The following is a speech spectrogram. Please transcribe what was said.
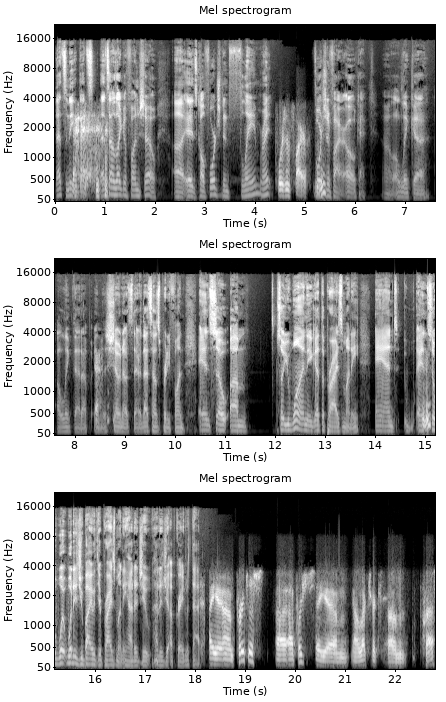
That's neat. That's that sounds like a fun show. Uh, it's called forged in flame right? Forged in fire. Forged mm-hmm. fire. Oh okay. I'll, I'll link uh, I'll link that up in the show notes there. That sounds pretty fun. And so um so you won you got the prize money and and mm-hmm. so what what did you buy with your prize money how did you how did you upgrade with that i um, purchased uh, I purchased a um, electric um, press.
